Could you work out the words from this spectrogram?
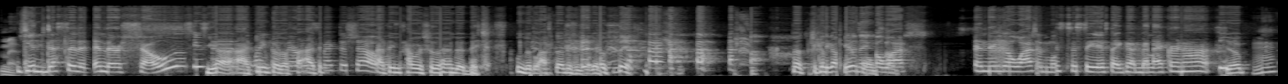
mess. Get dusted in their shows. You said? Yeah, I think like for in the their fa- I think- respective shows. I think that's how it should have ended. They just the last episode they dusted. That's because they got and then canceled. go watch, and then go watch the movies to see if they come back or not. Yep. Mhm.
